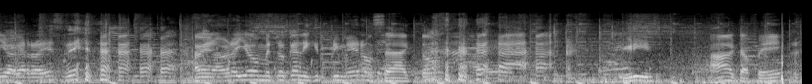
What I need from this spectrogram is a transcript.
yo agarro este. A ver, ahora yo me toca elegir primero. Exacto. Gris. Ah, café. Pues.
